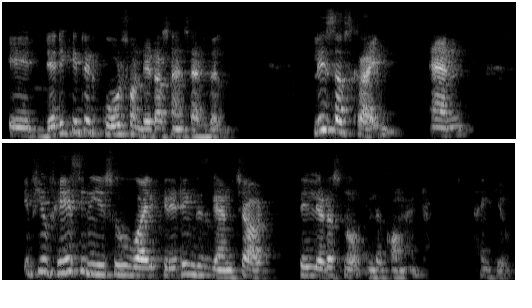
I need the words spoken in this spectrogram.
a dedicated course on data science as well. Please subscribe and if you face any issue while creating this Gantt chart, please let us know in the comment. Thank you.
